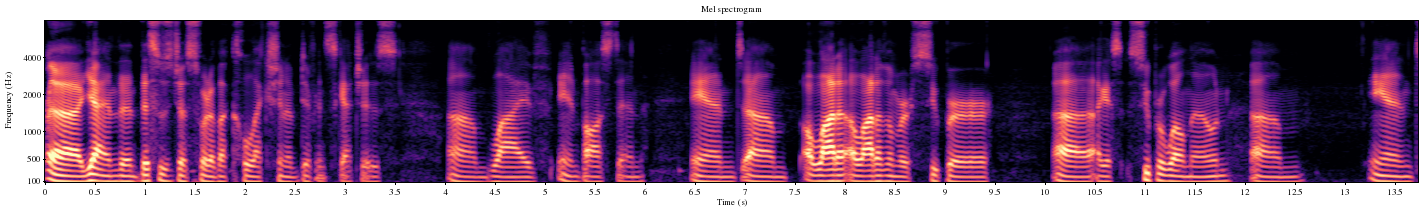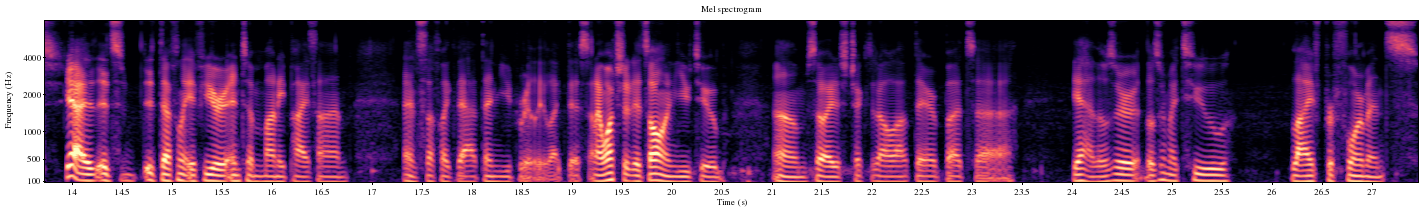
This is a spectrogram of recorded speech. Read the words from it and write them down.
uh yeah, and then this was just sort of a collection of different sketches um live in Boston. And um a lot of a lot of them are super uh I guess super well known. Um and yeah, it- it's it definitely if you're into Monty Python and stuff like that, then you'd really like this. And I watched it; it's all on YouTube, um, so I just checked it all out there. But uh, yeah, those are those are my two live performance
